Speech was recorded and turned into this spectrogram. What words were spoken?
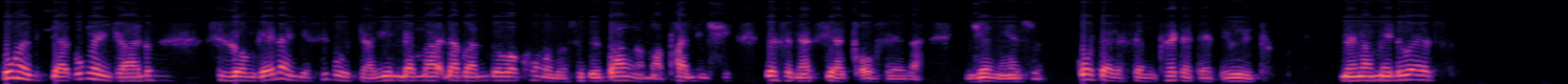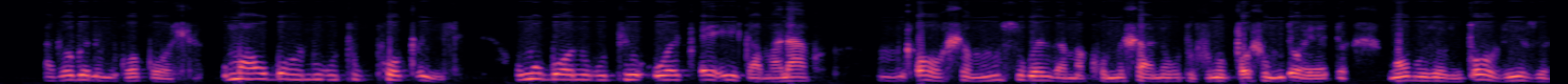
kungekudala kungenjalo sizongena nje sibodakeni labantu babakhongolose bebanga amaphalishi bese nathi siyaxoveka njengezwe. Kodwa ke sengiphetha dadewethu mengameli wezwe akube nomgogodla. Uma ubona ukuthi ukuphoqile uma ubona ukuthi weqe igama lakho mxosho musu kwenza amakhomishana ukuthi ufuna ukuxosha umuntu oyedwa ngoba uzozitovizwe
